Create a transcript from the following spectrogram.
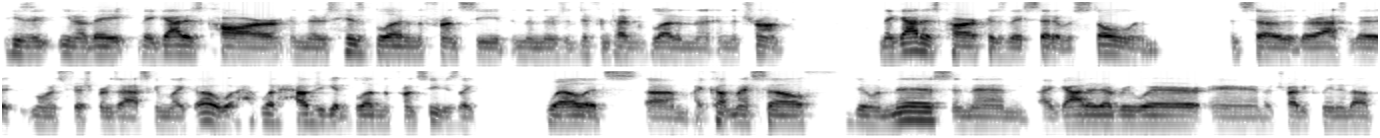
he's you know they they got his car and there's his blood in the front seat and then there's a different type of blood in the in the trunk. And they got his car because they said it was stolen. And so they're asking, the, Laurence Fishburne's asking him like, "Oh, what, what? How'd you get blood in the front seat?" He's like, "Well, it's um, I cut myself doing this, and then I got it everywhere, and I tried to clean it up."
